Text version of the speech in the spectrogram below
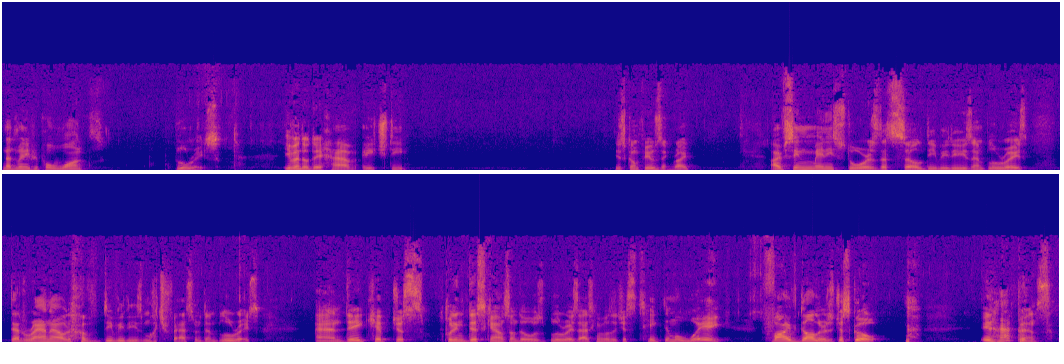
Not many people want Blu rays, even though they have HD. It's confusing, right? I've seen many stores that sell DVDs and Blu rays that ran out of DVDs much faster than Blu rays. And they kept just putting discounts on those Blu rays, asking people to just take them away. $5, just go. it happens.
